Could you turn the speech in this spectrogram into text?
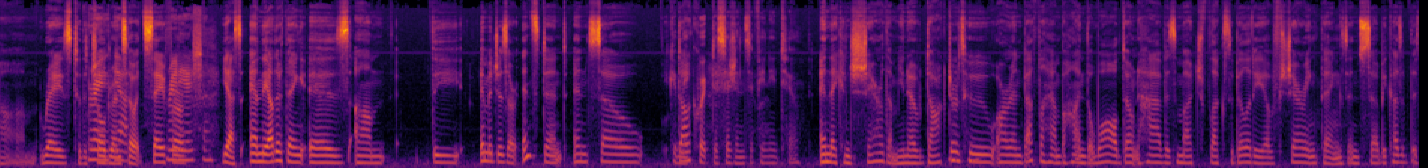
um, rays to the Ra- children, yeah. so it's safer. Radiation. Yes, and the other thing is um, the images are instant, and so You can doc- make quick decisions if you need to. and they can share them. You know, doctors Mm-hmm. who are in Bethlehem behind the wall don't have as much flexibility of sharing things, and so because of this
